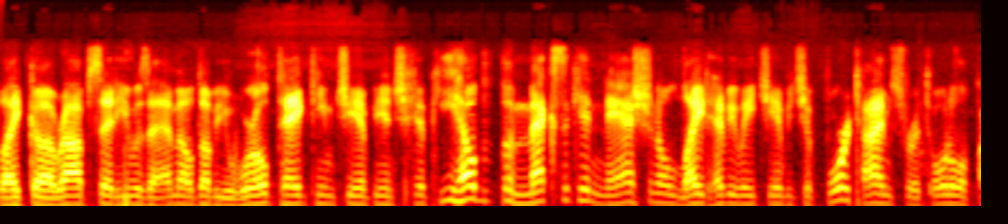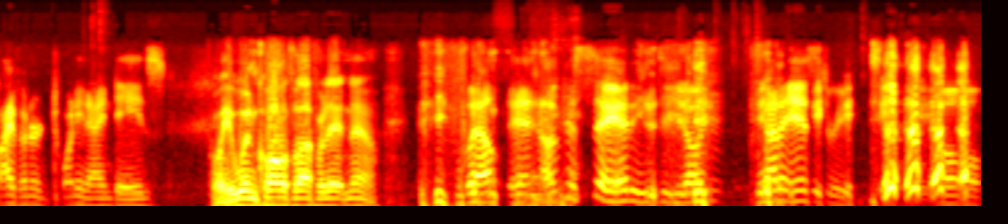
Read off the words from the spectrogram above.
Like uh, Rob said, he was a MLW World Tag Team Championship. He held the Mexican National Light Heavyweight Championship four times for a total of 529 days. Well, he wouldn't qualify for that now. Well, I'm just saying, he's you know he's got a history. So,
